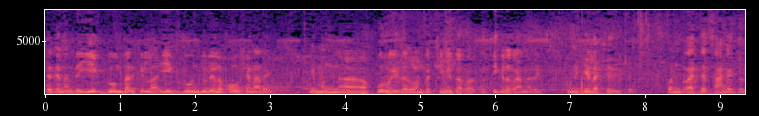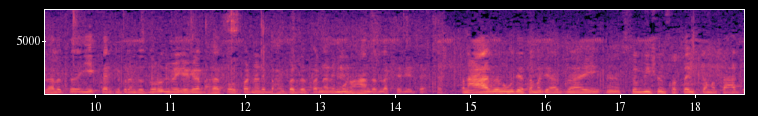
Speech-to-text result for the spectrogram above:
त्याच्यानंतर एक दोन तारखेला एक दोन जुलैला पाऊस येणार आहे. की मग पूर्व विदर्भ आणि पश्चिम विदर्भ तिकडे राहणार आहे. म्हणून हे लक्षात येतं पण राज्यात सांगायचं झालं तर एक तारखेपर्यंत दररोज वेगवेगळ्या भागात पाऊस पडणारे भाग बदलत पडणारे म्हणून हा अंदाज लक्षात येत आहे. पण आज आणि उद्याचा म्हणजे आज आहे सव्वीस आणि सत्तावीसचा मत आज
